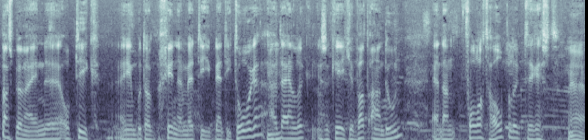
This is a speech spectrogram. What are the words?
past bij mijn eh, optiek. En je moet ook beginnen met die, met die toren uiteindelijk. Eens een keertje wat aan doen. En dan volgt hopelijk de rest. Ja.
